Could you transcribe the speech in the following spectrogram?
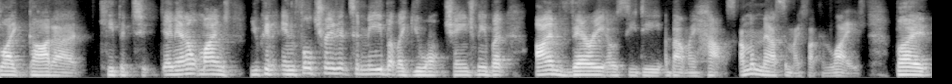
like gotta keep it to I mean, I don't mind you can infiltrate it to me, but like you won't change me. But I'm very OCD about my house. I'm a mess in my fucking life. But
